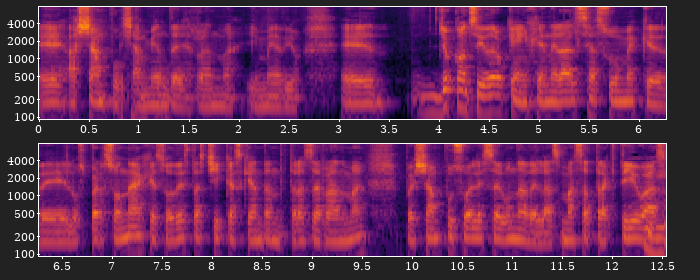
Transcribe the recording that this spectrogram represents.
eh, a Shampoo, también de Ranma y medio. Eh, yo considero que en general se asume que de los personajes o de estas chicas que andan detrás de Ranma, pues Shampoo suele ser una de las más atractivas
